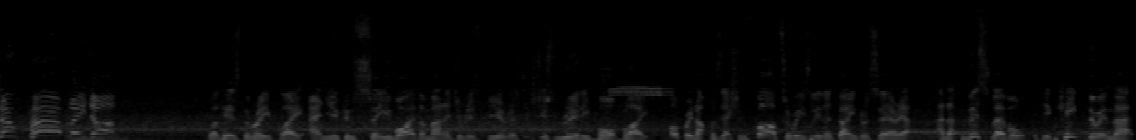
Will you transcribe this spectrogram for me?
Superbly done. Well, here's the replay, and you can see why the manager is furious. It's just really poor play, offering up possession far too easily in a dangerous area. And at this level, if you keep doing that,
